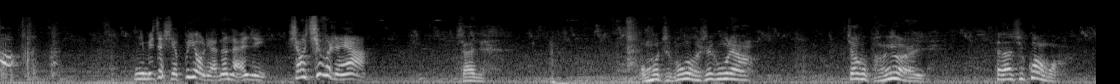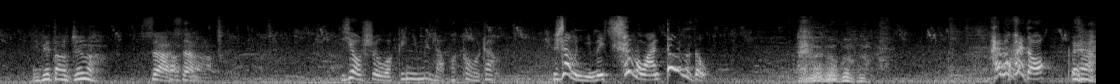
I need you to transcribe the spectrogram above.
我！你们这些不要脸的男人，想欺负人啊？小姐，我们只不过和这姑娘交个朋友而已，带他去逛逛，你别当真啊。是啊是啊。要是我跟你们老婆告状，让你们吃不完兜着走。哎，不不不不，还不快走！哎呀。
